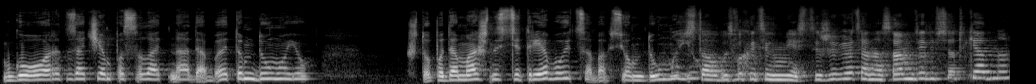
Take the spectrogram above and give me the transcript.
В город зачем посылать надо, об этом думаю. Что по домашности требуется, обо всем думаю. Стало быть, вы хоть и вместе живете, а на самом деле все-таки одна?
